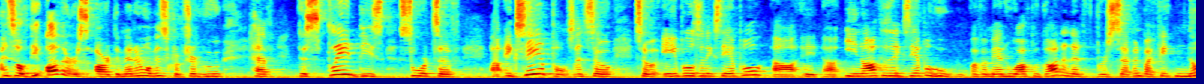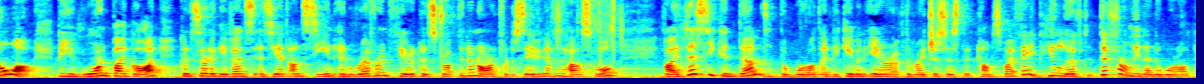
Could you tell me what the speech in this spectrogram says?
and so the others are the men and women in scripture who have displayed these sorts of uh, examples. And so, so Abel's an example. Uh, uh, Enoch is an example who, of a man who walked with God. And then verse seven, by faith Noah, being warned by God concerning events as yet unseen, in reverent fear constructed an ark for the saving of his household. By this he condemned the world and became an heir of the righteousness that comes by faith. He lived differently than the world.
